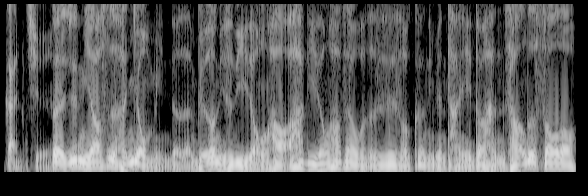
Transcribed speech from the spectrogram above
感觉。对，就是你要是很有名的人，比如说你是李荣浩啊，李荣浩在我的这首歌里面弹一段很长的 solo。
